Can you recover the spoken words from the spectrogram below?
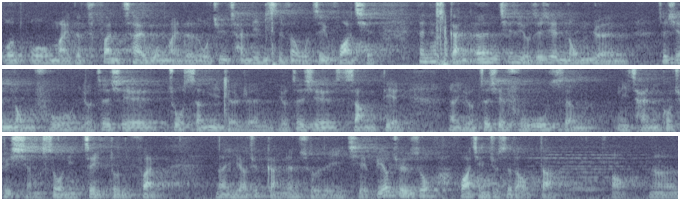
我我买的饭菜，我买的我去餐厅吃饭，我自己花钱。但你要感恩，其实有这些农人、这些农夫，有这些做生意的人，有这些商店，那有这些服务生，你才能够去享受你这顿饭。那也要去感恩所有的一切，不要觉得说花钱就是老大，好，那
